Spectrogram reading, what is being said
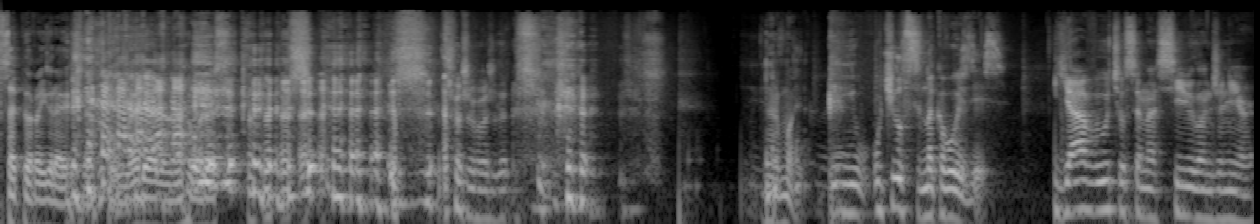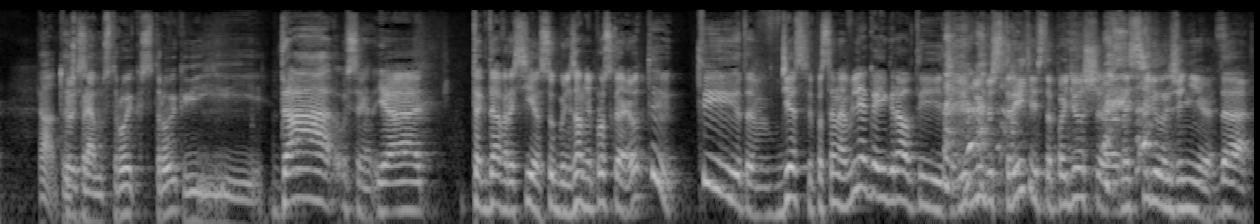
сапера играешь, рядом. Тоже можно. Нормально. Ты учился на кого здесь? Я выучился на civil engineer. А, то, То есть, есть- прям стройка, стройка и... Да, я тогда в России особо не знал, мне просто сказали, вот ты, ты это, в детстве постоянно в Лего играл, ты лю- любишь строительство, пойдешь э, на civil engineer, да.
